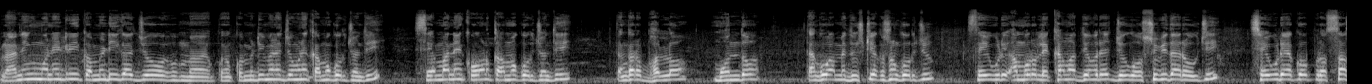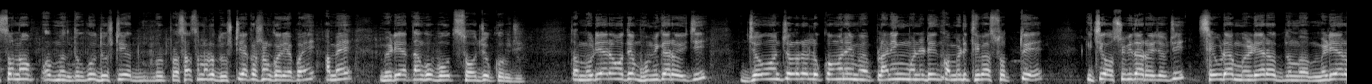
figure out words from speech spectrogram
ପ୍ଲାନିଂ ମନିଟରି କମିଟି କା ଯେଉଁ କମିଟି ମାନେ ଯେଉଁମାନେ କାମ କରୁଛନ୍ତି ସେମାନେ କ'ଣ କାମ କରୁଛନ୍ତି ତାଙ୍କର ଭଲ ମନ୍ଦ ତାଙ୍କୁ ଆମେ ଦୃଷ୍ଟି ଆକର୍ଷଣ କରୁଛୁ ସେଇଗୁଡ଼ି ଆମର ଲେଖା ମାଧ୍ୟମରେ ଯେଉଁ ଅସୁବିଧା ରହୁଛି ସେଗୁଡ଼ାକ ପ୍ରଶାସନକୁ ଦୃଷ୍ଟି ପ୍ରଶାସନର ଦୃଷ୍ଟି ଆକର୍ଷଣ କରିବା ପାଇଁ ଆମେ ମିଡ଼ିଆ ତାଙ୍କୁ ବହୁତ ସହଯୋଗ କରୁଛି ତ ମିଡ଼ିଆର ମଧ୍ୟ ଭୂମିକା ରହିଛି ଯେଉଁ ଅଞ୍ଚଳରେ ଲୋକମାନେ ପ୍ଲାନିଂ ମନିଟରିଂ କମିଟି ଥିବା ସତ୍ତ୍ୱେ କିଛି ଅସୁବିଧା ରହିଯାଉଛି ସେଗୁଡ଼ା ମିଡ଼ିଆର ମିଡ଼ିଆର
